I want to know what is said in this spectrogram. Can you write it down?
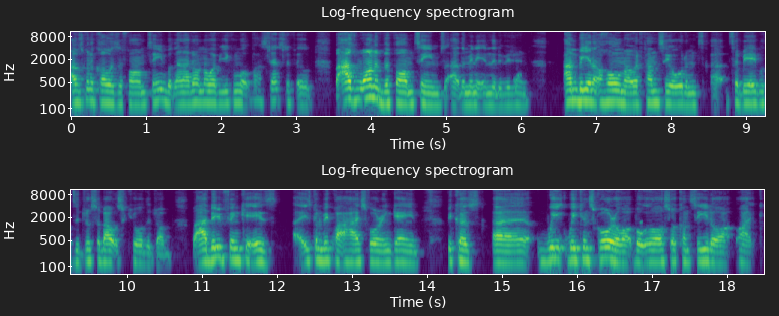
I was going to call us a form team, but then I don't know whether you can look past Chesterfield. But as one of the form teams at the minute in the division, and being at home, I would fancy Oldham t- uh, to be able to just about secure the job. But I do think it is it's going to be quite a high scoring game because uh, we we can score a lot, but we'll also concede a lot. Like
